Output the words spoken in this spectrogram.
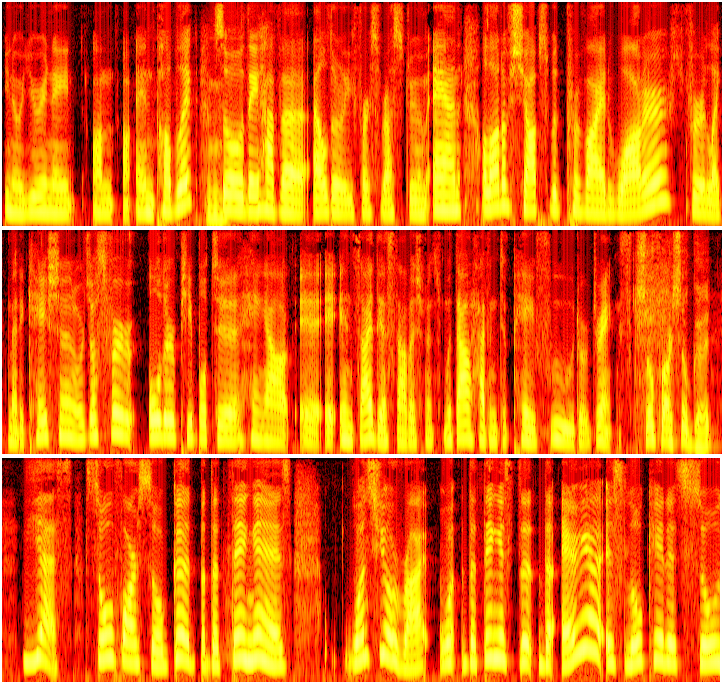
you know urinate on uh, in public so they have a elderly first restroom and a lot of shops would provide water for like medication or just for older people to hang out I- I- inside the establishments without having to pay food or drinks So far, so good. Yes, so far so good. But the thing is, once you arrive, what, the thing is the the area is located so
